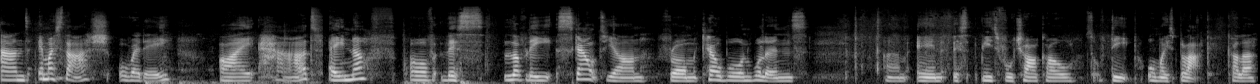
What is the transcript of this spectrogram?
And in my stash already, I had enough of this lovely Scout yarn from Kelbourne Woolens um, in this beautiful charcoal, sort of deep, almost black colour.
